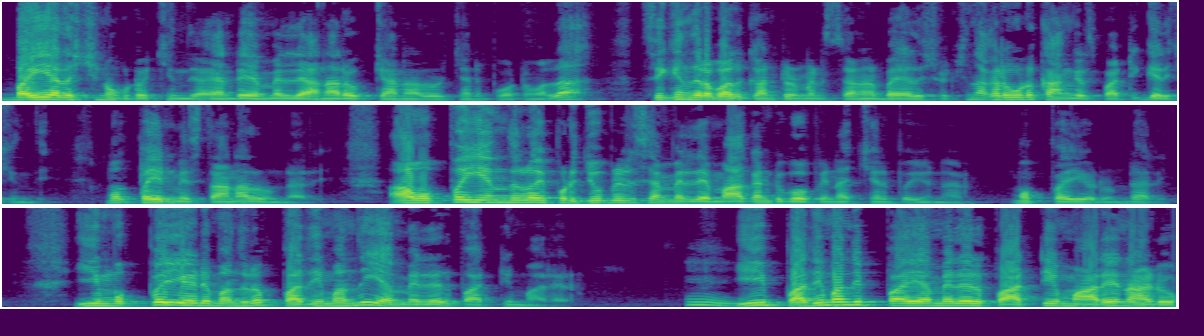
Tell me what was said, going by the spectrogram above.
బై ఎలక్షన్ ఒకటి వచ్చింది. అంటే ఎమ్మెల్యే అనారోగ్యాలు చనిపోవడం వల్ల సికింద్రాబాద్ కంటోన్మెంట్ స్థానాలు బై ఎలక్షన్ వచ్చింది. అక్కడ కూడా కాంగ్రెస్ పార్టీ గెలిచింది. ముప్పై ఎనిమిది స్థానాలు ఉండాలి. ఆ ముప్పై ఎనిమిదిలో ఇప్పుడు జూబ్లీస్ ఎమ్మెల్యే మాగంటి గోపీనాథ్ చనిపోయి ఉన్నారు. ముప్పై ఏడు ఉండాలి. ఈ ముప్పై ఏడు మందిలో పది మంది ఎమ్మెల్యేలు పార్టీ మారారు. ఈ పది మంది ఎమ్మెల్యేలు పార్టీ మారేనాడు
